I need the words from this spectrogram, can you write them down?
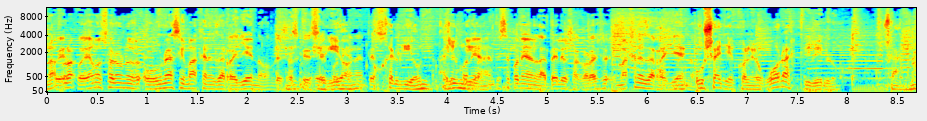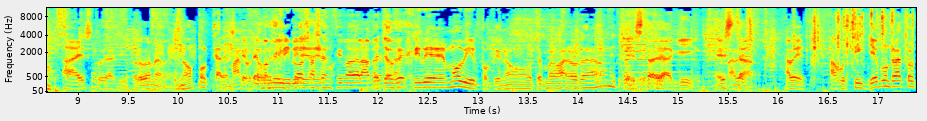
no, Pod- no. Podríamos poner unos- o unas imágenes de relleno, de esas que El se guion, ponían antes. coge el guion, Antes hay se, un ponían, guion. antes se ponían en la tele, ¿os acordáis? Imágenes de relleno. Puse ayer con el Word a escribirlo. O sea, no. Ah, esto de aquí, perdóname. No, porque además Es que tengo que mil escribir cosas en el- encima de la lo mesa. tengo que escribir en el móvil porque no te me va a ordenar. Esta de aquí, esta. A ver, a ver, Agustín, llevo un rato.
